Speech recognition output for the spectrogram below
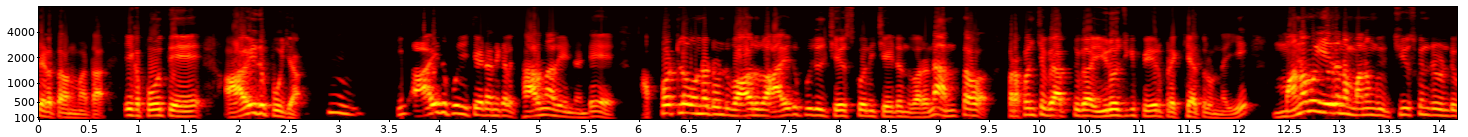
పెడతాం అనమాట ఇకపోతే ఆయుధ పూజ. ఈ ఆయుధ పూజ చేయడానికి గల కారణాలు ఏంటంటే అప్పట్లో ఉన్నటువంటి వారు ఆయుధ పూజలు చేసుకొని చేయడం ద్వారానే అంత ప్రపంచవ్యాప్తిగా ఈ రోజుకి పేరు ప్రఖ్యాతులు ఉన్నాయి. మనము ఏదైనా మనం చూసుకునేటువంటి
